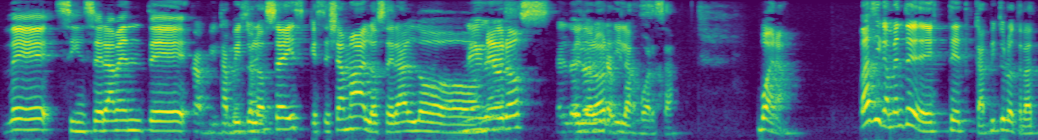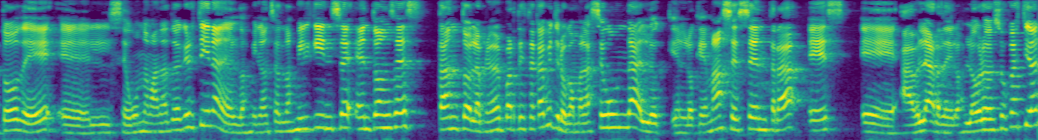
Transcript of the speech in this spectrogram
de, sinceramente, Capítulo capítulo, seis. 6, que se llama Los Heraldos Negros, Negros, el el dolor dolor, y la fuerza. Bueno, básicamente este capítulo trató de eh, el segundo mandato de Cristina, del 2011 al 2015. Entonces, tanto la primera parte de este capítulo como la segunda, lo, en lo que más se centra es eh, hablar de los logros de su gestión.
